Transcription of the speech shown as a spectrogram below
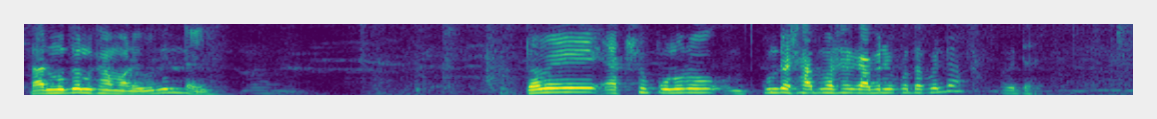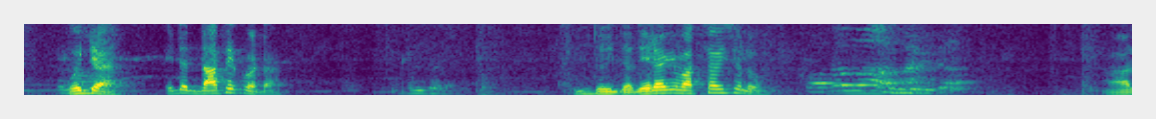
স্যার নতুন খামারে বুঝলেন তাই? তবে একশো পনেরো কোনটা সাত মাসের গাভিনের কথা কইলা? ওইটা। ওইটা? এটা দাঁতে কটা দুই দাঁত। এর আগে বাচ্চা হয়েছিল? আর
